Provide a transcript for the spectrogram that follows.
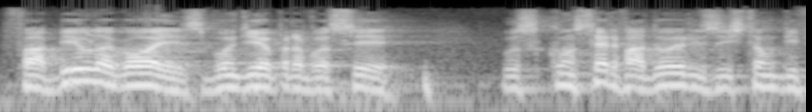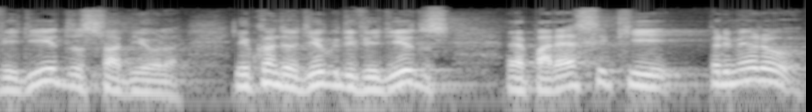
Fabiola Góes, bom dia para você. Os conservadores estão divididos, Fabiola. E quando eu digo divididos, é, parece que, primeiro,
